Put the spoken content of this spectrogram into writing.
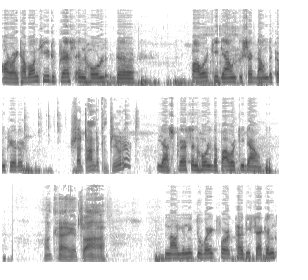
All right, I want you to press and hold the power key down to shut down the computer. Shut down the computer? Yes, press and hold the power key down. Okay, it's off. Now you need to wait for 30 seconds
